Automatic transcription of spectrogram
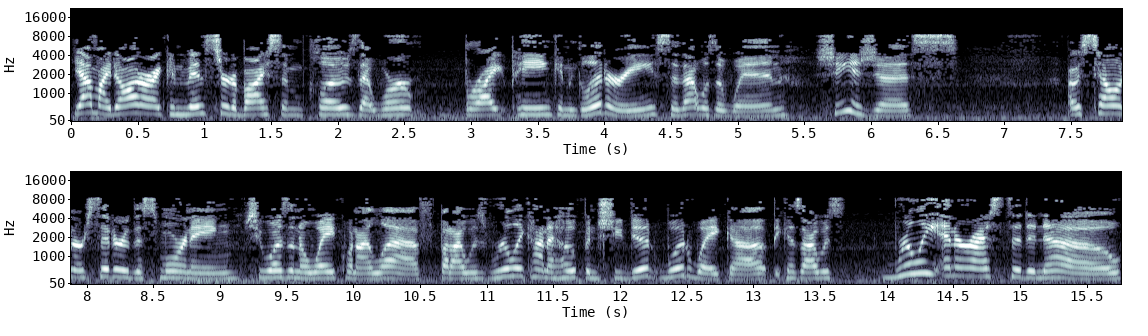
yeah, my daughter. I convinced her to buy some clothes that weren't bright pink and glittery, so that was a win. She is just I was telling her sitter this morning, she wasn't awake when I left, but I was really kind of hoping she did would wake up because I was really interested to know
